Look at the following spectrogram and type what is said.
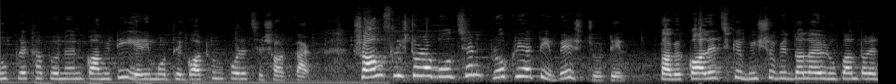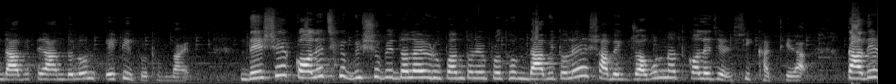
রূপরেখা প্রণয়ন কমিটি এরই মধ্যে গঠন করেছে সরকার। সংশ্লিষ্টরা বলছেন, প্রক্রিয়াটি বেশ জটিল। তবে কলেজকে বিশ্ববিদ্যালয়ে রূপান্তরের দাবিতে আন্দোলন এটি প্রথম নয়। দেশে কলেজকে বিশ্ববিদ্যালয়ে রূপান্তরের প্রথম দাবি তোলে সাবেক জগন্নাথ কলেজের শিক্ষার্থীরা। তাদের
